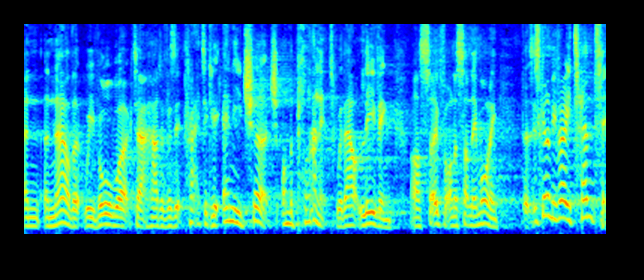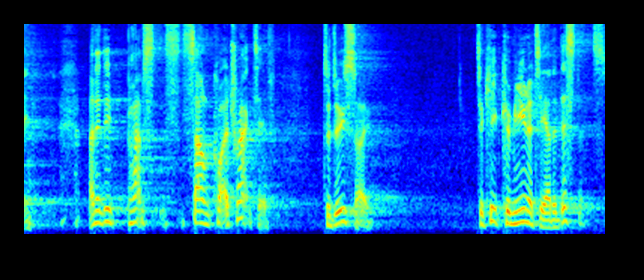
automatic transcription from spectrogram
And, and now that we've all worked out how to visit practically any church on the planet without leaving our sofa on a Sunday morning, it's going to be very tempting and indeed perhaps sound quite attractive to do so, to keep community at a distance.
